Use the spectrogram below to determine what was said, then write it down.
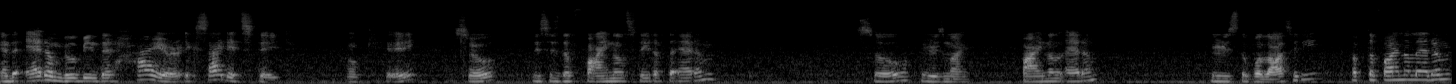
and the atom will be in that higher excited state. Okay, so this is the final state of the atom. So here is my final atom. Here is the velocity of the final atom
